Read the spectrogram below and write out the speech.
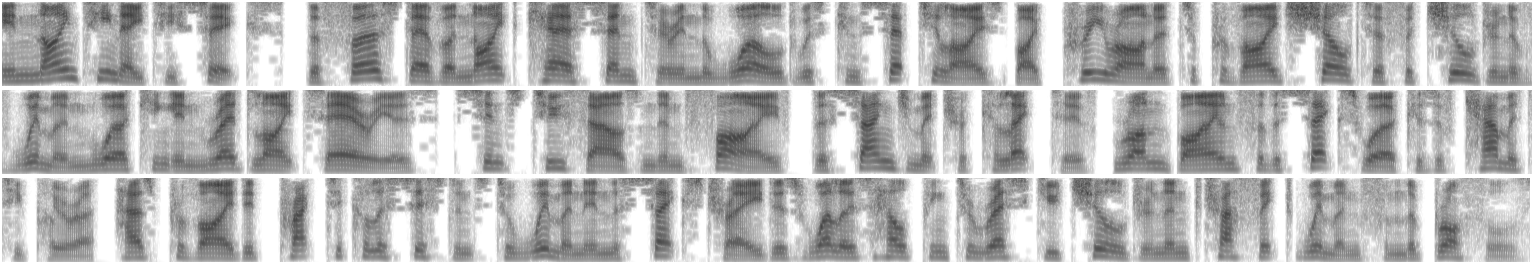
In 1986, the first ever night care center in the world was conceptualized by Prerana to provide shelter for children of women working in red lights areas. Since 2005, the Sanghamitra Collective, run by and for the sex workers of Kamathipura, has provided practical assistance to women in the sex trade as well as helping to rescue children and trafficked women from the brothels.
